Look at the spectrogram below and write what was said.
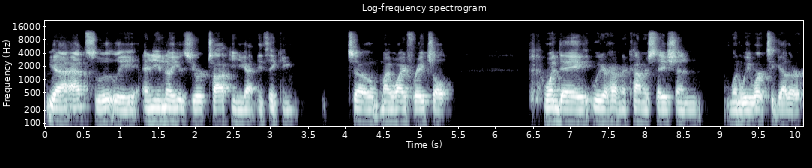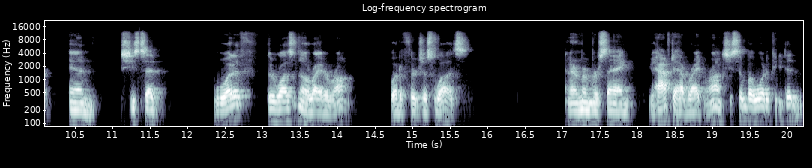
Yeah, absolutely. And you know, as you're talking, you got me thinking. So my wife Rachel, one day we were having a conversation when we worked together, and she said, What if there was no right or wrong. What if there just was? And I remember saying, You have to have right and wrong. She said, But what if you didn't?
